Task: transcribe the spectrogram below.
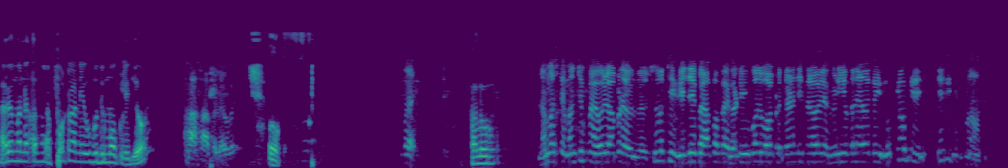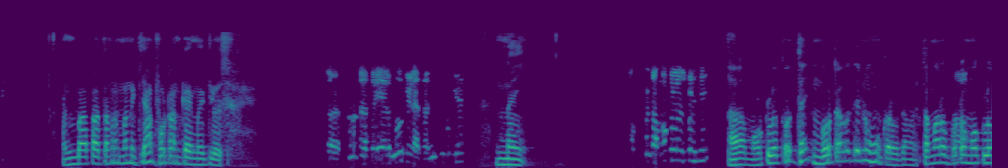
હવે મને તમારા ફોટા ને એવું બધું મોકલી દો હા હા ભલે ઓકે. હલો નમસ્તે મનસુખભાઈ ઓલો આપણે સુરતથી વિજયભાઈ આપાભાઈ ગઢવી બોલો આપણે ત્રણ દી પહેલા વીડિયો બનાવ્યો તો એ મૂક્યો કે કેવી રીતના બાપા તમે મને ક્યાં ફોટા કઈ મોકલ્યો છે? ફોટા તો યાર મોકલ્યા હતા. નહીં. ફોટા મોકલવા જ પડશે? હા મોકલો તો થઈ થાય ને. મોટા વગરનું શું કરો તમે? તમારો ફોટો મોકલો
